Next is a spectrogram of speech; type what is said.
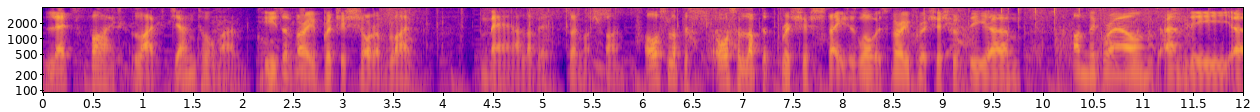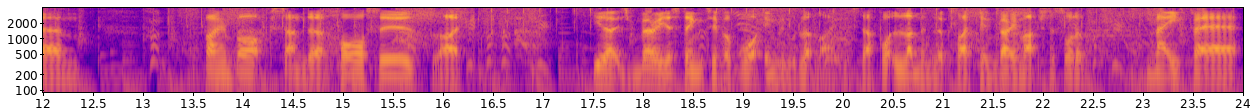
Let's fight like gentlemen. He's a very British sort of like man. I love it. So much fun. I also love the also love the British stage as well. It's very British with the um, underground and the um, phone box and the horses. Like you know, it's very distinctive of what England would look like and stuff. What London looks like in very much the sort of Mayfair,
